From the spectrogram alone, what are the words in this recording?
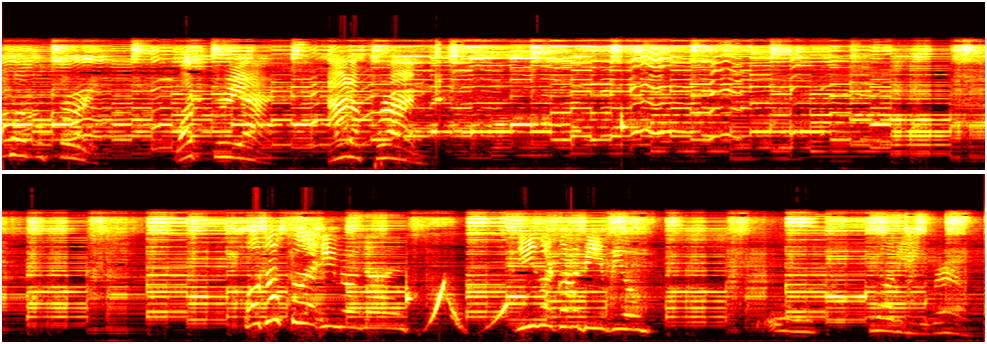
Equals to 30. Watch three ads. Add a friend. Well, just to let you know, guys, these are going to be real uh, bloody rounds.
